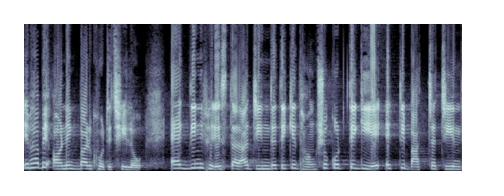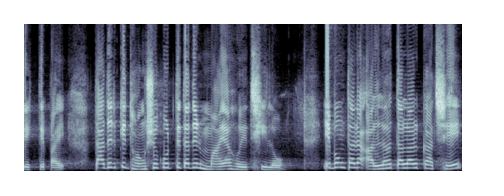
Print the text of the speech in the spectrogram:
এভাবে অনেকবার ঘটেছিল। একদিন ফেরেস্তারা জিনজাতিকে ধ্বংস করতে গিয়ে একটি বাচ্চা জিন দেখতে পায়। তাদেরকে ধ্বংস করতে তাদের মায়া হয়েছিল এবং তারা আল্লাহ তালার কাছে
